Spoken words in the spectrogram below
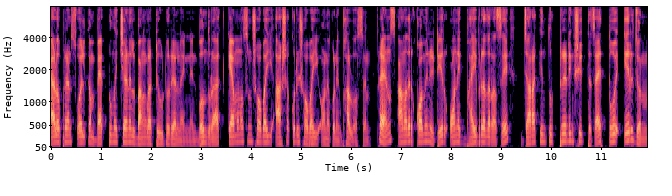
Hello friends welcome back to my channel Bangla tutorial nine nine বন্ধুরা, কেমন আছেন সবাই? আশা করি সবাই অনেক অনেক ভালো আছেন। ফ্রেন্ডস আমাদের কমিউনিটির অনেক ভাই ব্রাদার আছে, যারা কিন্তু ট্রেডিং শিখতে চায়, তো এর জন্য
